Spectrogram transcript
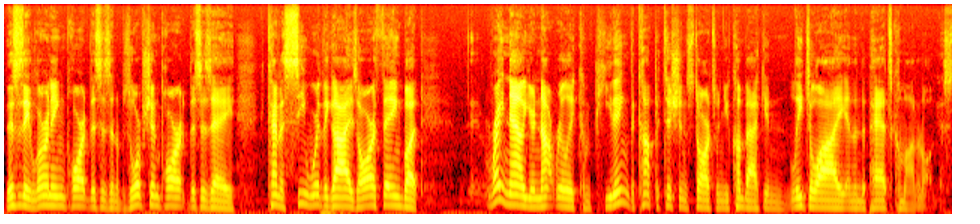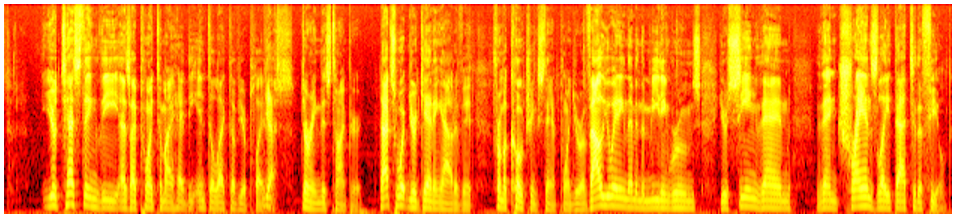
This is a learning part. This is an absorption part. This is a kind of see where the guys are thing. But right now, you're not really competing. The competition starts when you come back in late July, and then the pads come on in August. You're testing the, as I point to my head, the intellect of your players Yes. during this time period. That's what you're getting out of it from a coaching standpoint. You're evaluating them in the meeting rooms. You're seeing them then translate that to the field.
